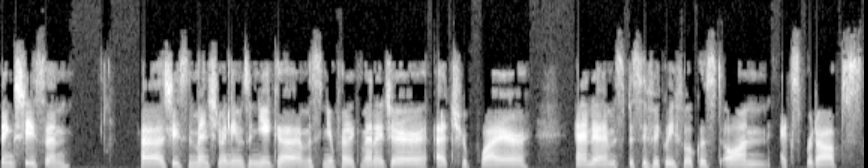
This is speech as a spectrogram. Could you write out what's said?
Thanks, Jason. Uh, as Jason mentioned, my name is Onyeka. I'm a senior product manager at Tripwire, and I'm specifically focused on expert ops.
